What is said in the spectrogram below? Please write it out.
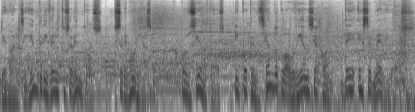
Lleva al siguiente nivel tus eventos, ceremonias conciertos y potenciando tu audiencia con DS Medios.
